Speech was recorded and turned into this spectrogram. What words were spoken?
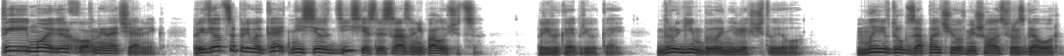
Ты мой верховный начальник. Придется привыкать, не сердись, если сразу не получится. Привыкай, привыкай. Другим было не легче твоего. Мэри вдруг запальчиво вмешалась в разговор.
